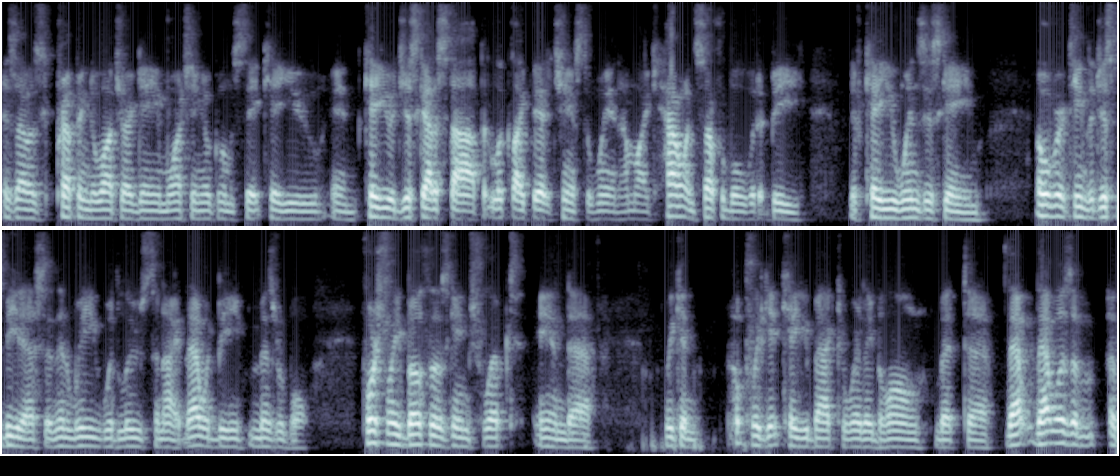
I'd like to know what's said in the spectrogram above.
as I was prepping to watch our game, watching Oklahoma State KU, and KU had just got to stop. It looked like they had a chance to win. I'm like, how insufferable would it be if KU wins this game over a team that just beat us, and then we would lose tonight? That would be miserable. Fortunately, both of those games flipped, and uh, we can hopefully get KU back to where they belong. But uh, that that was a, a,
